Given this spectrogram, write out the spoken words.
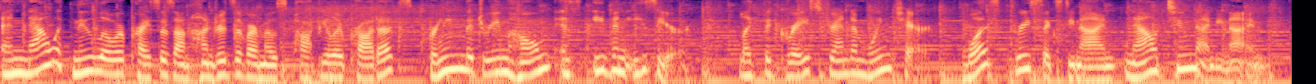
And now, with new lower prices on hundreds of our most popular products, bringing the dream home is even easier. Like the gray Strandmon wing chair was 369, now $299.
